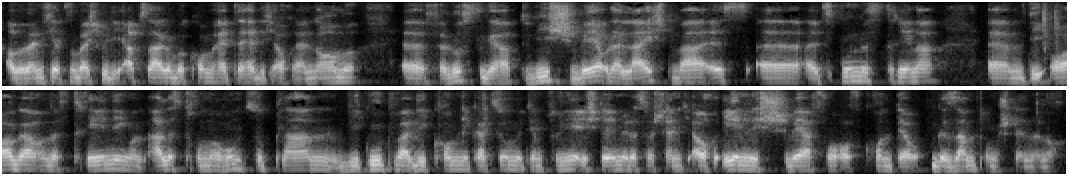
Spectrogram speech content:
Aber wenn ich jetzt zum Beispiel die Absage bekommen hätte, hätte ich auch enorme äh, Verluste gehabt. Wie schwer oder leicht war es äh, als Bundestrainer, ähm, die Orga und das Training und alles drumherum zu planen? Wie gut war die Kommunikation mit dem Turnier? Ich stelle mir das wahrscheinlich auch ähnlich schwer vor aufgrund der Gesamtumstände noch.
